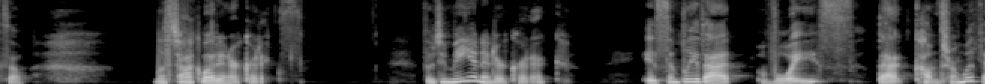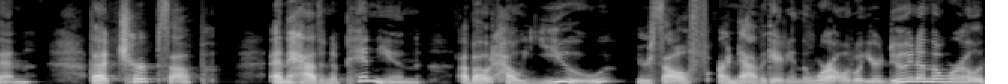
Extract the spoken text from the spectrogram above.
So let's talk about inner critics. So to me, an inner critic is simply that voice that comes from within that chirps up and has an opinion about how you yourself are navigating the world, what you're doing in the world,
